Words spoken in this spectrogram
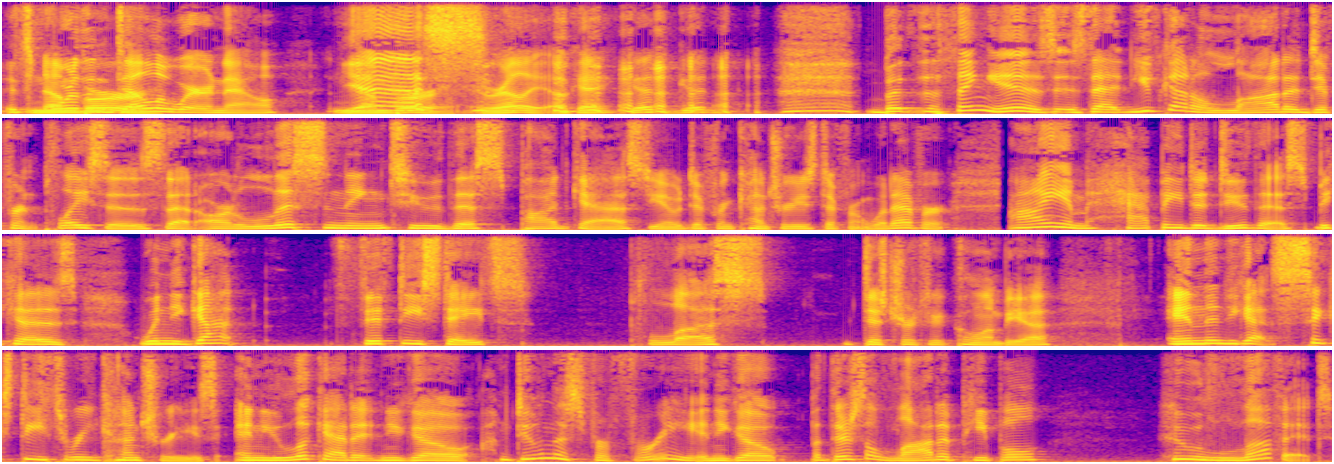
It's more than Delaware now. Yes. number really okay good good But the thing is, is that you've got a lot of different places that are listening to this podcast, you know, different countries, different whatever. I am happy to do this because when you got 50 states plus District of Columbia, and then you got 63 countries, and you look at it and you go, I'm doing this for free. And you go, but there's a lot of people who love it.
